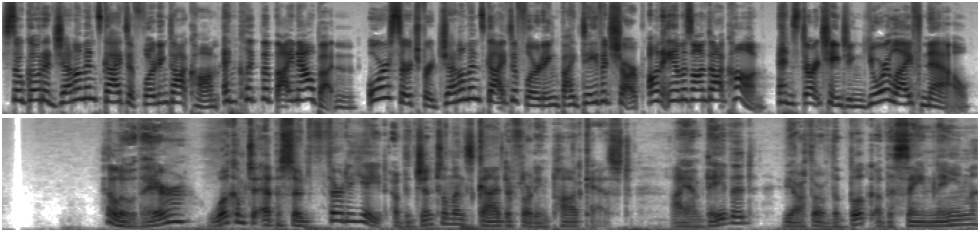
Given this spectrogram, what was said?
So go to gentlemansguidetoflirting.com and click the buy now button or search for Gentleman's Guide to Flirting by David Sharp on amazon.com and start changing your life now. Hello there. Welcome to episode 38 of the Gentleman's Guide to Flirting podcast. I am David, the author of the book of the same name,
